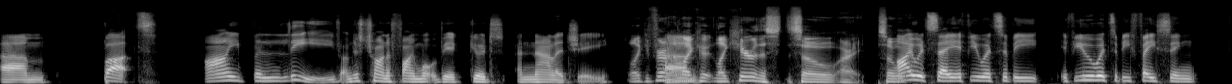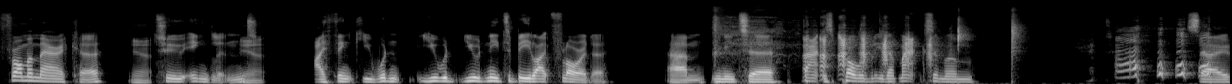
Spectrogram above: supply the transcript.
Um, but I believe I'm just trying to find what would be a good analogy. Like if you're Um, like like here in this. So all right. So I would say if you were to be if you were to be facing from America yeah. to England, Yeah. I think you wouldn't you would you would need to be like Florida. Um, you need to that is probably the maximum. So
